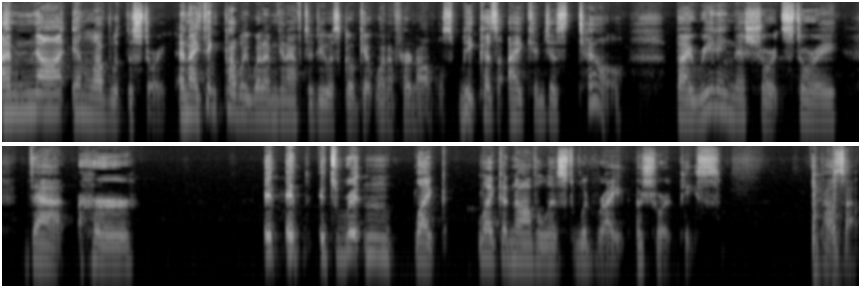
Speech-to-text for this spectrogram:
I'm not in love with the story. And I think probably what I'm going to have to do is go get one of her novels because I can just tell by reading this short story that her it, it it's written like like a novelist would write a short piece. How's that?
